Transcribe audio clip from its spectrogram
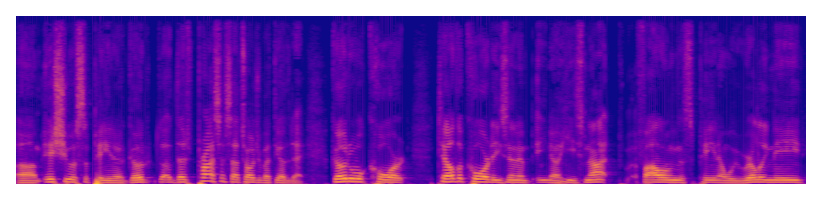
Um, issue a subpoena. Go to the process I told you about the other day. Go to a court. Tell the court he's in a, you know, he's not following the subpoena. We really need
